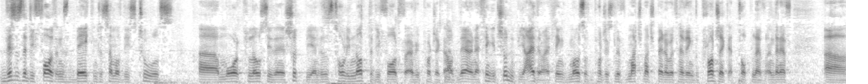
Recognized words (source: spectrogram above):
this is the default and it's baked into some of these tools uh, more closely than it should be. And this is totally not the default for every project out there. And I think it shouldn't be either. I think most of the projects live much, much better with having the project at top level and then have uh,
